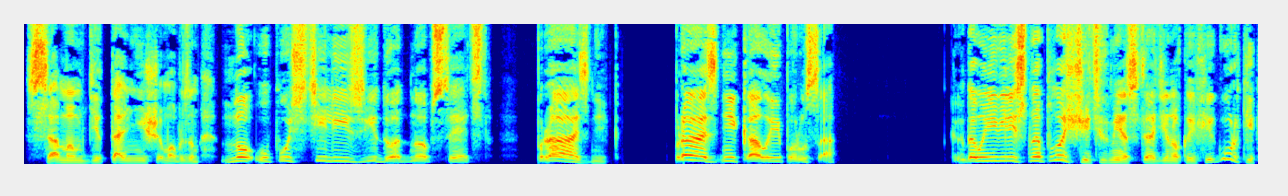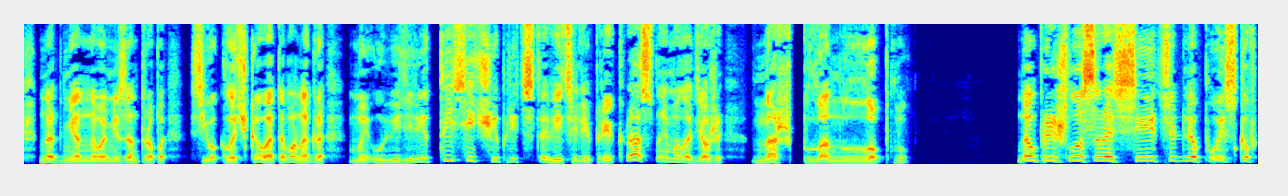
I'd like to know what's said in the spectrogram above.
самым детальнейшим образом, но упустили из виду одно обстоятельство — праздник, праздник алые паруса. Когда мы явились на площадь вместо одинокой фигурки надменного мизантропа с его клочковатым анагра, мы увидели тысячи представителей прекрасной молодежи. Наш план лопнул. Нам пришлось рассеяться для поисков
